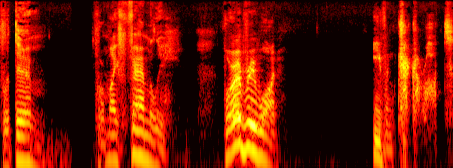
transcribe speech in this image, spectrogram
For them, for my family, for everyone, even Kakarot.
